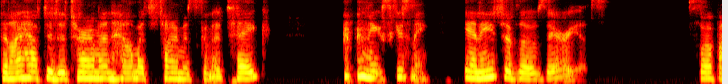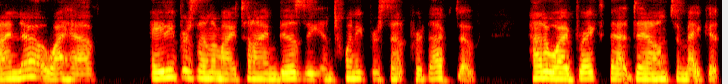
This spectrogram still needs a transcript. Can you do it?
then I have to determine how much time it's going to take, excuse me, in each of those areas. So if I know I have 80% of my time busy and 20% productive, how do I break that down to make it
